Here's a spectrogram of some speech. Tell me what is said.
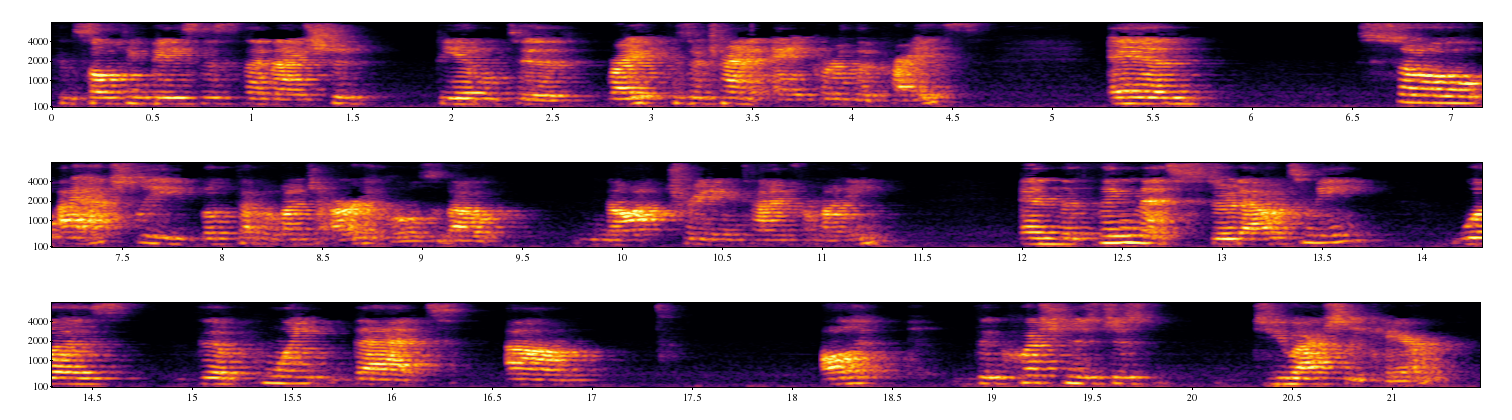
consulting basis, then I should be able to, right? Because they're trying to anchor the price. And so I actually looked up a bunch of articles about not trading time for money. and the thing that stood out to me was the point that um, all the question is just, do you actually care?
